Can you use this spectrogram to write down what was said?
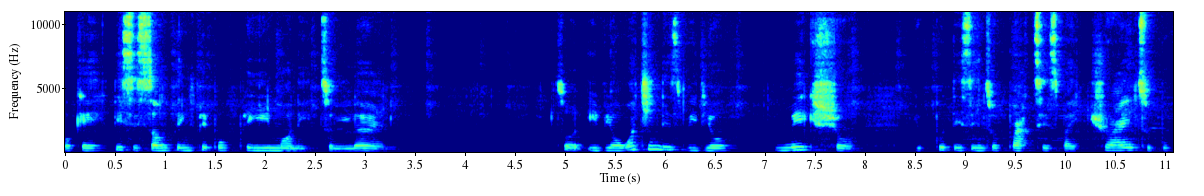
Okay, this is something people pay money to learn. So if you're watching this video, make sure you put this into practice by trying to book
